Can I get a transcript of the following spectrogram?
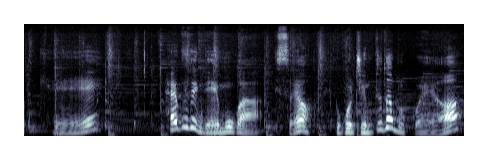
이렇게 살구색 네모가 있어요. 이걸 지금 뜯어볼 거예요.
